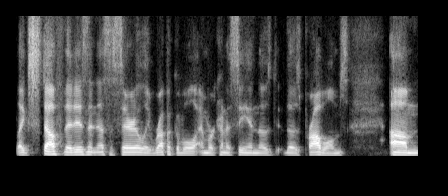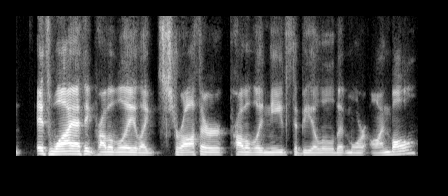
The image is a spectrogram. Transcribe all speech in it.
like stuff that isn't necessarily replicable, and we're kind of seeing those those problems. Um, it's why I think probably like Strawther probably needs to be a little bit more on ball,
